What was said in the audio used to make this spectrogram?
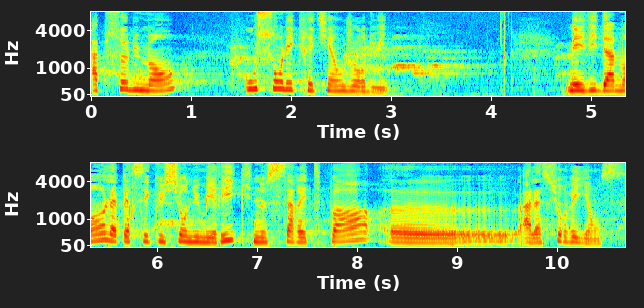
absolument où sont les chrétiens aujourd'hui? Mais évidemment, la persécution numérique ne s'arrête pas euh, à la surveillance.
